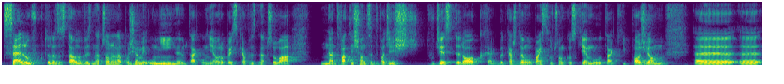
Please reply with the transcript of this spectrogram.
celów, które zostały wyznaczone na poziomie unijnym, tak, Unia Europejska wyznaczyła na 2020 rok jakby każdemu państwu członkowskiemu taki poziom e, e,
